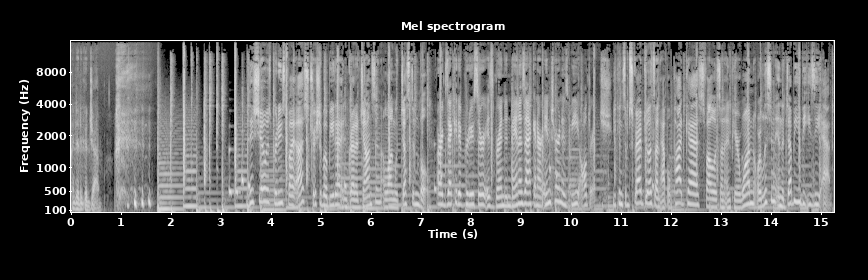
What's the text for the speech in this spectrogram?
I did a good job. This show is produced by us, Tricia Bobeda and Greta Johnson, along with Justin Bull. Our executive producer is Brendan Banaszak, and our intern is B. Aldrich. You can subscribe to us on Apple Podcasts, follow us on NPR One, or listen in the WBEZ app.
